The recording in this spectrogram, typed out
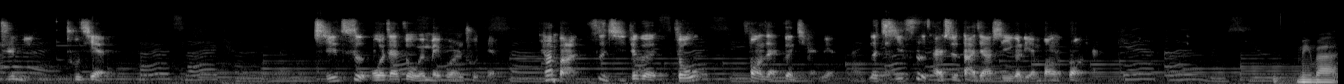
居民出现，其次我再作为美国人出现，他把自己这个州放在更前面，那其次才是大家是一个联邦的状态。明白。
